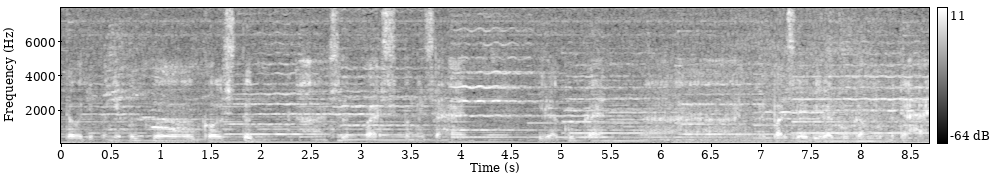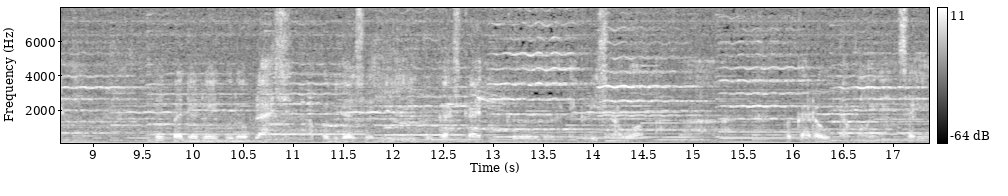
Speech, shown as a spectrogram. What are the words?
atau dia panggil apa ke gallstone uh, selepas pengesahan dilakukan uh, terpaksa dilakukan pembedahan. Pada 2012 apabila saya ditugaskan ke negeri Sarawak uh, perkara utama yang saya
